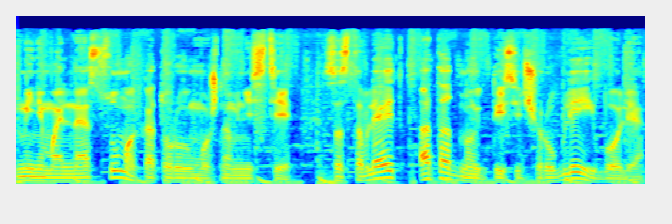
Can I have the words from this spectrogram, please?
Минимальная сумма, которую можно внести, составляет от 1 тысячи рублей и более.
